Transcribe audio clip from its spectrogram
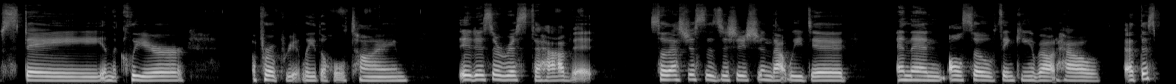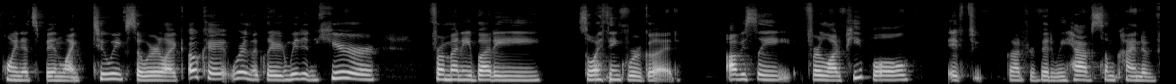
stay in the clear appropriately the whole time. It is a risk to have it. So that's just the decision that we did. And then also thinking about how at this point, it's been like two weeks. So we are like, okay, we're in the clear. And we didn't hear from anybody. So I think we're good. Obviously, for a lot of people, if God forbid we have some kind of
